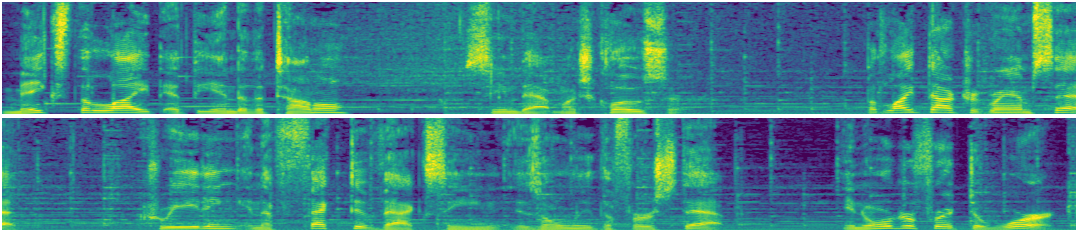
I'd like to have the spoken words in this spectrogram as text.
makes the light at the end of the tunnel seem that much closer. But like Dr. Graham said, creating an effective vaccine is only the first step. In order for it to work,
